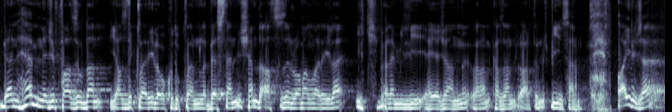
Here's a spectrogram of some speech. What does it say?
ben hem Necip Fazıl'dan yazdıklarıyla okuduklarımla beslenmiş hem de atsızın romanlarıyla ilk böyle milli heyecanımı falan kazanmış, artırmış bir insanım. Ayrıca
